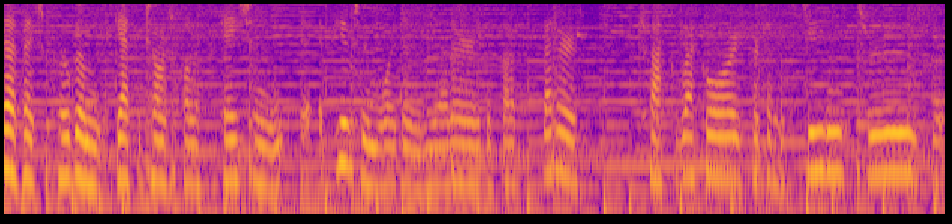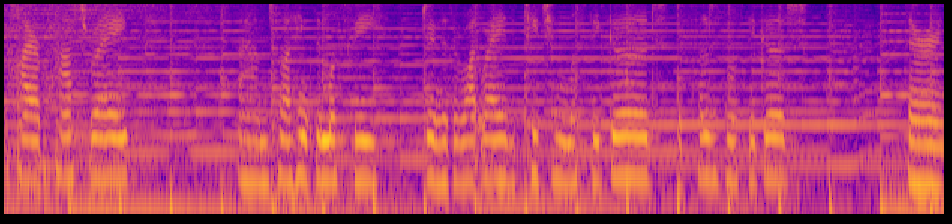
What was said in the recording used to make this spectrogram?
The Elevation programme to get the charter qualification appealed to me more than the other. They've got a better track record for getting students through, for higher pass rates. Um, so I think they must be doing it the right way. The teaching must be good, the facilities must be good. They're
